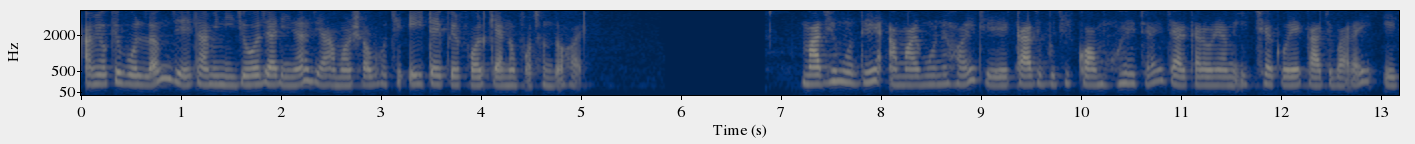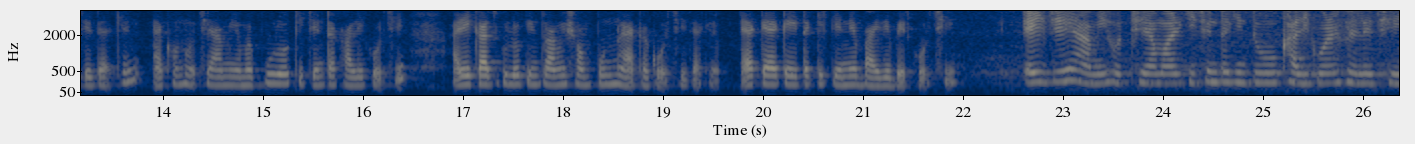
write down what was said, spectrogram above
আমি ওকে বললাম যে এটা আমি নিজেও জানি না যে আমার সব হচ্ছে এই টাইপের ফল কেন পছন্দ হয়। মাঝে মধ্যে আমার মনে হয় যে কাজ বুঝি কম হয়ে যায়, যার কারণে আমি ইচ্ছা করে কাজ বাড়াই। এই যে দেখেন, এখন হচ্ছে আমি আমার পুরো কিচেনটা খালি করছি আর এই কাজগুলো কিন্তু আমি সম্পূর্ণ একা করছি, দেখেন। একা একা এটাকে টেনে বাইরে বের করছি। এই যে আমি হচ্ছে আমার কিচেনটা কিন্তু খালি করে ফেলেছি,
